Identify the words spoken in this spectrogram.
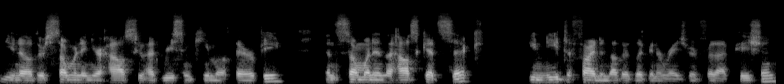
you know there's someone in your house who had recent chemotherapy and someone in the house gets sick, you need to find another living arrangement for that patient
